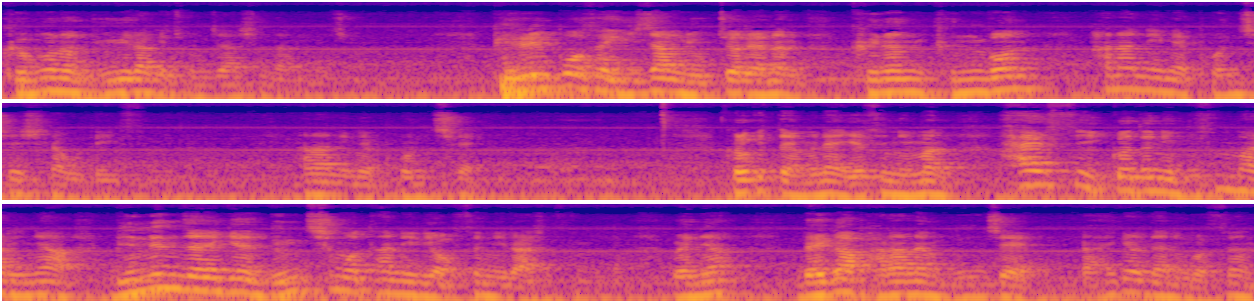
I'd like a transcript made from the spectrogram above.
그분은 유일하게 존재하신다는 거죠. 빌립보서 2장 6절에는 그는 근본 하나님의 본체시라고 되어 있습니다. 하나님의 본체. 그렇기 때문에 예수님은 할 수 있거든이 무슨 말이냐? 믿는 자에게는 능치 못한 일이 없으니라 하셨습니다. 왜냐? 내가 바라는 문제가 해결되는 것은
